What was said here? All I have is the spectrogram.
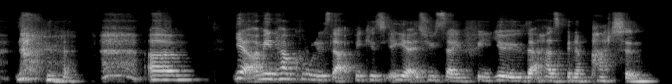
no. um, yeah, I mean, how cool is that? Because, yeah, as you say, for you, that has been a pattern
